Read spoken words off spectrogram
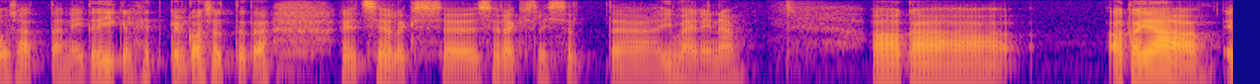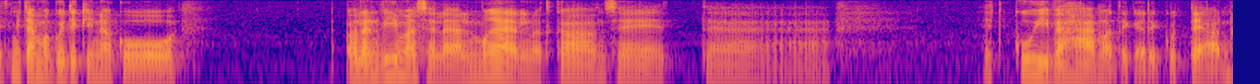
osata neid õigel hetkel kasutada. et see oleks, see oleks lihtsalt äh, imeline. aga, aga jaa, et mida ma kuidagi nagu olen viimasel ajal mõelnud ka, on see, et äh, et kui vähe ma tegelikult tean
